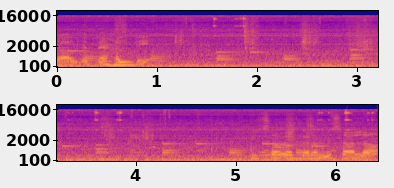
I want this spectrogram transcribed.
डाल देते हैं हल्दी। पिसा हुआ गरम मसाला।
